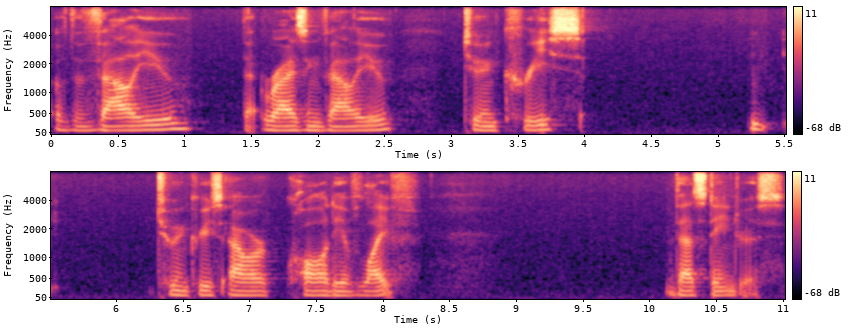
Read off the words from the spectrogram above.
of the value, that rising value, to increase to increase our quality of life, that's dangerous.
